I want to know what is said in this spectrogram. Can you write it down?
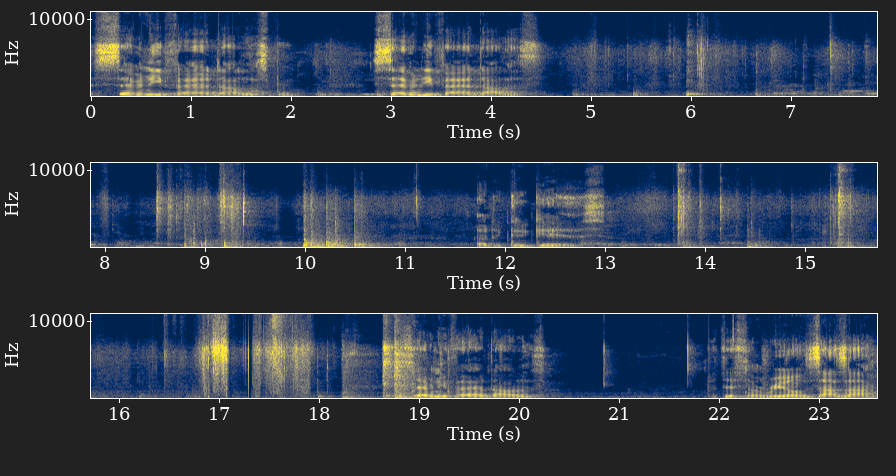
$75, bro. $75. Of the good gas. Seventy-five dollars. But this some real Zaza.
